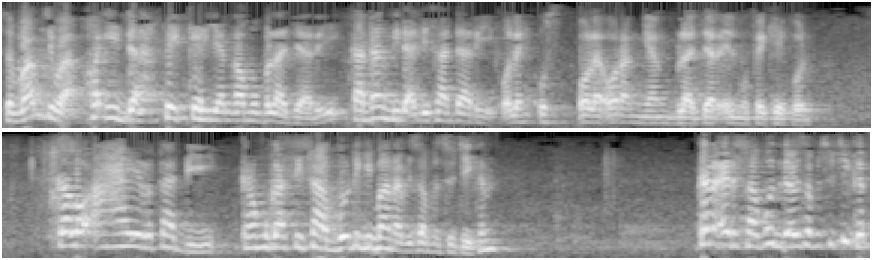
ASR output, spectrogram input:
Sebab coba, kaidah fikih yang kamu pelajari kadang tidak disadari oleh oleh orang yang belajar ilmu fikih pun. Kalau air tadi kamu kasih sabun gimana bisa mensucikan? Kan air sabun tidak bisa mensucikan.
